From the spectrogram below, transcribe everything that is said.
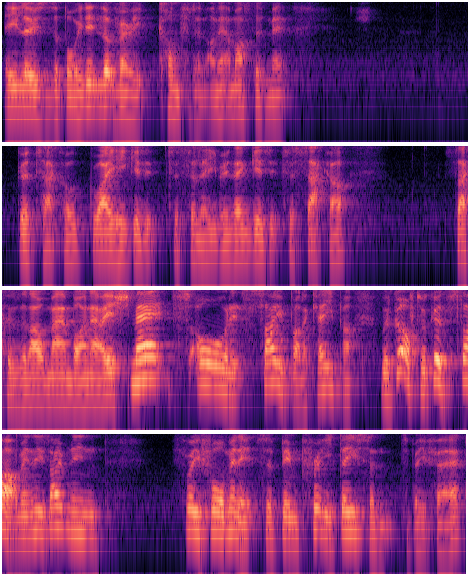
He loses the ball. He didn't look very confident on it, I must admit. Good tackle. Guehi gives it to Saliba, then gives it to Saka. Saka's an old man by now. Schmetz. Oh, and it's saved by the keeper. We've got off to a good start. I mean, these opening three, four minutes have been pretty decent, to be fair.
